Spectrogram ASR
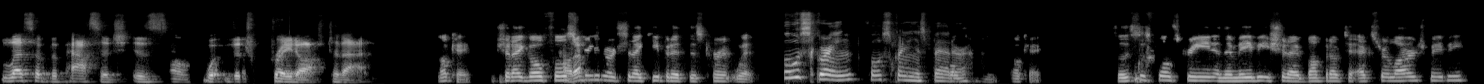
less of the passage is Oh. what the trade-off to that. Okay. Should I go full Hold up. screen or should I keep it at this current width? Full screen, full screen is Full better. screen. Okay. So this is full screen, and then maybe should I bump it up to extra large? Maybe.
